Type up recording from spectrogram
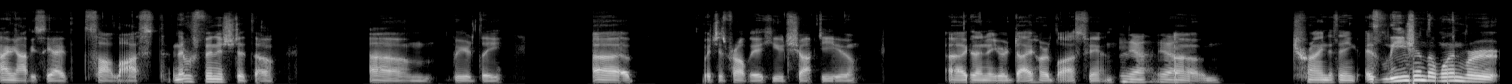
I mean, obviously, I saw Lost. I never finished it though. Um, weirdly, uh, which is probably a huge shock to you, uh, because I know you're a diehard Lost fan. Yeah, yeah. Um, trying to think, is Legion the one where?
